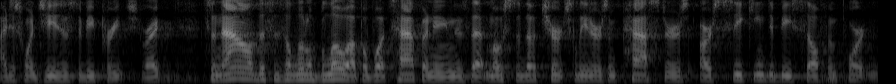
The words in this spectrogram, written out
I just want Jesus to be preached, right? So now this is a little blow up of what's happening is that most of the church leaders and pastors are seeking to be self important.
